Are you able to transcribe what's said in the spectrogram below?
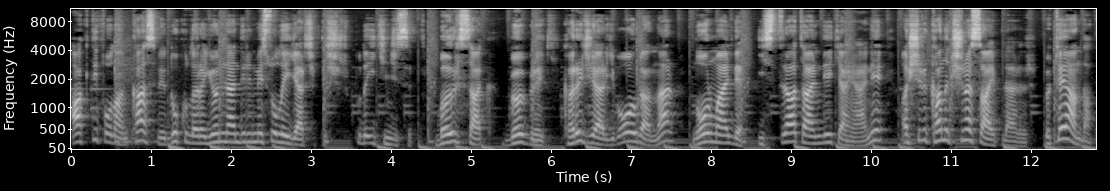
aktif olan kas ve dokulara yönlendirilmesi olayı gerçekleşir. Bu da ikincisi. Bağırsak, böbrek, karaciğer gibi organlar normalde istirahat halindeyken yani aşırı kan akışına sahiplerdir. Öte yandan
